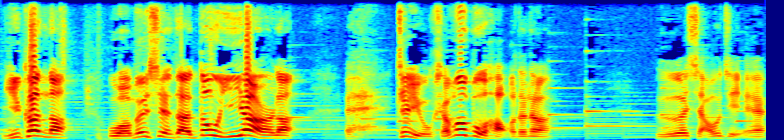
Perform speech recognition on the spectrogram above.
你看呐，我们现在都一样了。哎，这有什么不好的呢？鹅小姐、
